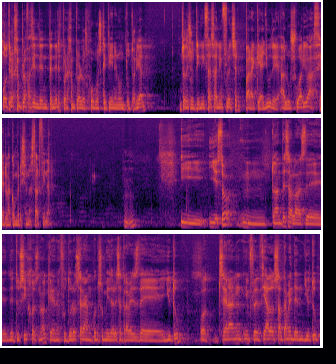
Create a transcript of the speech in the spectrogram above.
otro ejemplo fácil de entender es, por ejemplo, los juegos que tienen un tutorial. Entonces utilizas al influencer para que ayude al usuario a hacer la conversión hasta el final. Y, y esto, mm, tú antes hablabas de, de tus hijos, ¿no? Que en el futuro serán consumidores a través de YouTube o serán influenciados altamente en YouTube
